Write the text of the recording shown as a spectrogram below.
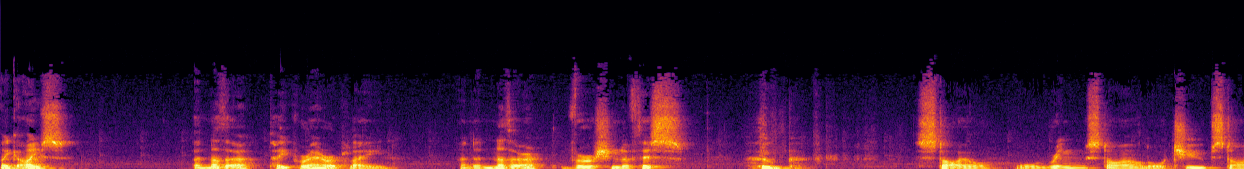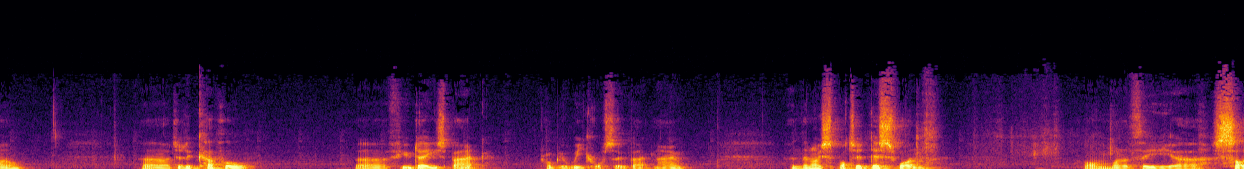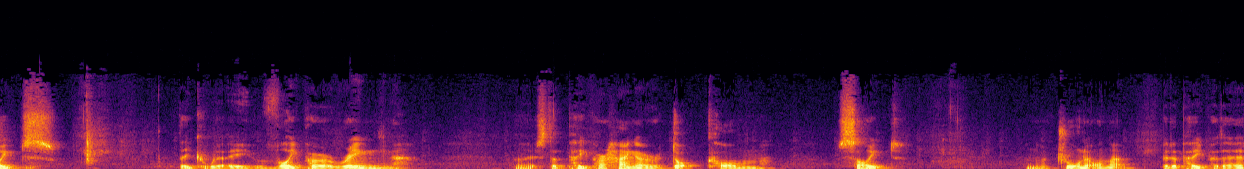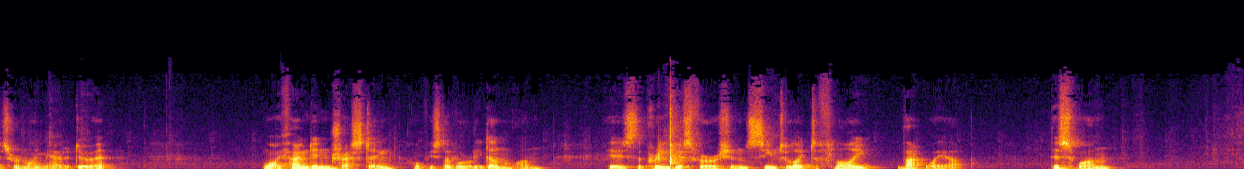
Hi guys, another paper aeroplane and another version of this hoop style or ring style or tube style. Uh, I did a couple uh, a few days back, probably a week or so back now, and then I spotted this one on one of the uh, sites. They call it a Viper ring. Uh, it's the paperhangar.com site and I've drawn it on that bit of paper there to remind me how to do it. What I found interesting, obviously I've already done one, is the previous versions seem to like to fly that way up. This one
